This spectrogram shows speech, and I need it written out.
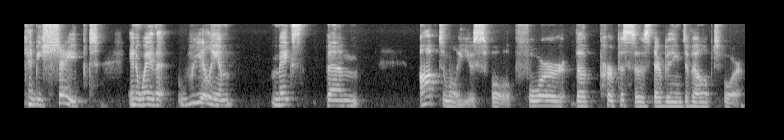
can be shaped in a way that really makes them optimally useful for the purposes they're being developed for.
